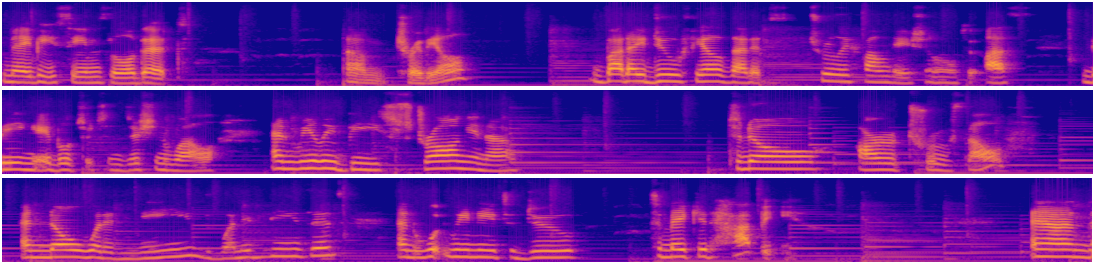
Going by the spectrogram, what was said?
Maybe seems a little bit um, trivial, but I do feel that it's truly foundational to us being able to transition well and really be strong enough to know our true self and know what it needs, when it needs it, and what we need to do to make it happy. And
